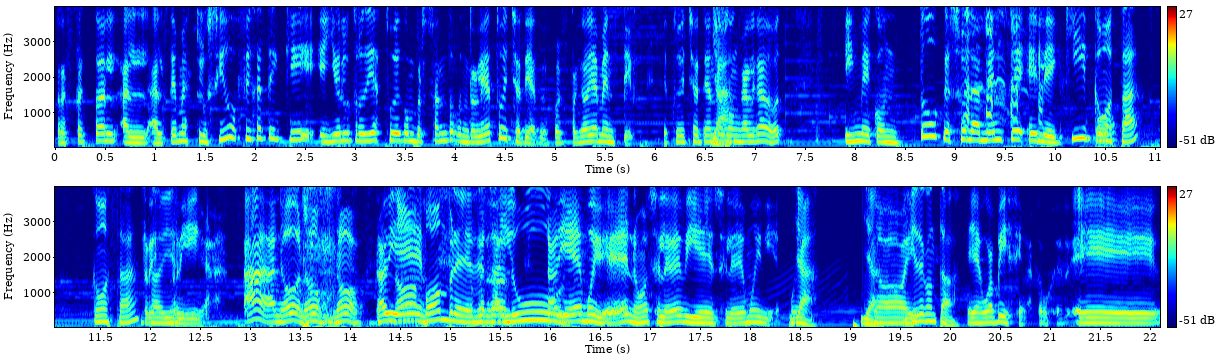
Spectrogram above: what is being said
respecto al, al- al tema exclusivo, fíjate que eh, yo el otro día estuve conversando, en realidad estuve chateando, porque para qué voy a mentir. Estuve chateando Ya. con Gal Gadot y me contó que solamente el equipo. ¿Cómo está? ¿Cómo está? ¿Está bien? Riga. Ah, no, no, no, está bien. No, po, hombre, de Perdón, salud. Está bien, muy bien, no, se le ve bien, se le ve muy bien. muy Ya, ya. No, ¿Y y- qué te contaba? ella es guapísima, esta mujer. Eh,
